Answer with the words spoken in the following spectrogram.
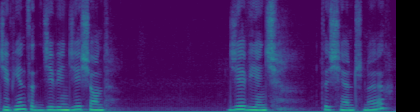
999 tysięcznych.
